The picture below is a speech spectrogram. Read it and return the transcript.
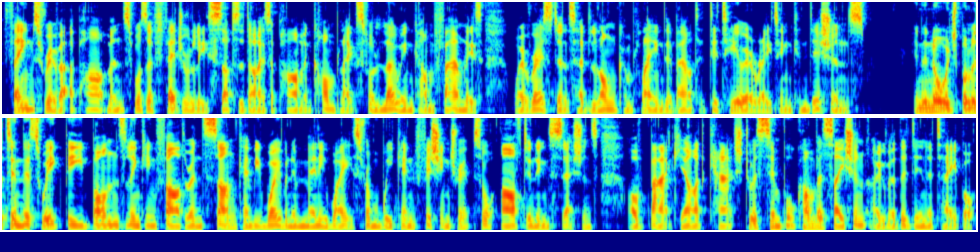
Thames River Apartments was a federally subsidized apartment complex for low income families where residents had long complained about deteriorating conditions. In the Norwich Bulletin this week, the bonds linking father and son can be woven in many ways from weekend fishing trips or afternoon sessions of backyard catch to a simple conversation over the dinner table.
